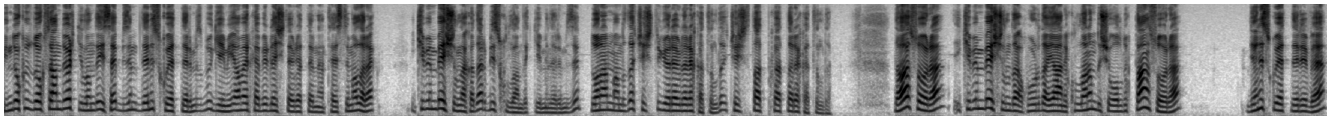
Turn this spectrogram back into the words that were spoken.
1994 yılında ise bizim deniz kuvvetlerimiz bu gemiyi Amerika Birleşik Devletleri'nden teslim alarak 2005 yılına kadar biz kullandık gemilerimizi. Donanmamızda çeşitli görevlere katıldı, çeşitli tatbikatlara katıldı. Daha sonra 2005 yılında hurda yani kullanım dışı olduktan sonra Deniz Kuvvetleri ve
